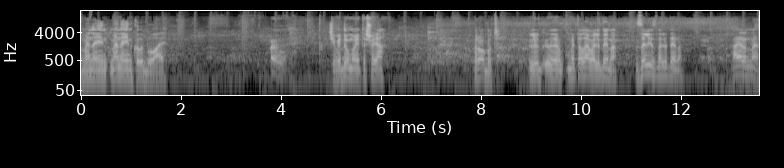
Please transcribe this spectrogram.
У мене, ін- мене інколи буває. Чи ви думаєте, що я робот? Люд, е, металева людина, залізна людина. Iron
